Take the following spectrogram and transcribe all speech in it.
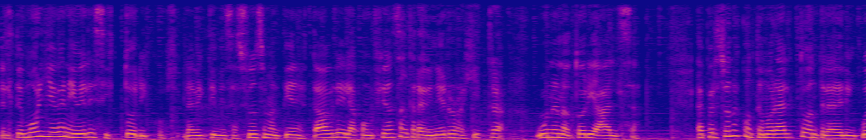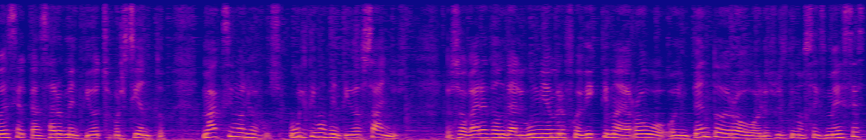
el temor llega a niveles históricos, la victimización se mantiene estable y la confianza en carabineros registra una notoria alza. Las personas con temor alto ante la delincuencia alcanzaron 28%, máximo en los últimos 22 años. Los hogares donde algún miembro fue víctima de robo o intento de robo en los últimos seis meses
